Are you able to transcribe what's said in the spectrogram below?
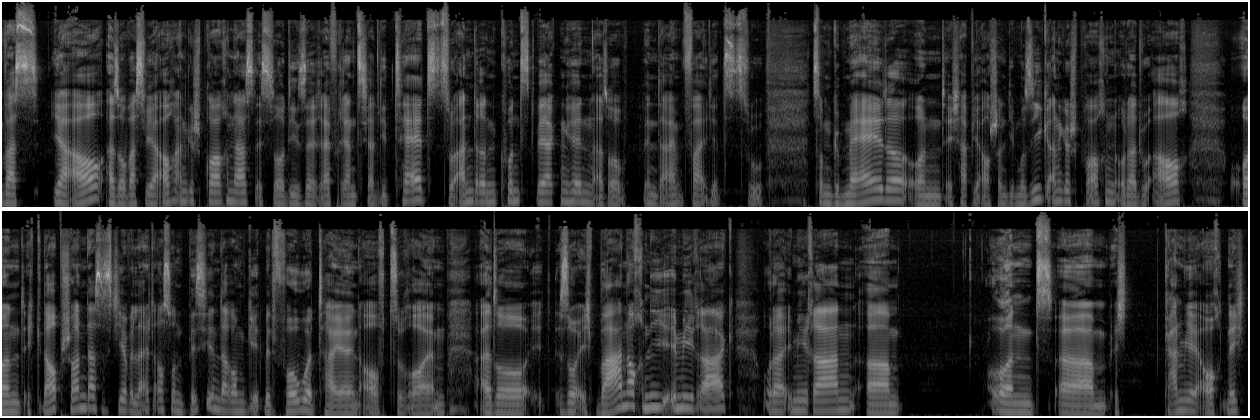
Was ja auch, also was ja auch angesprochen hast, ist so diese Referenzialität zu anderen Kunstwerken hin, also in deinem Fall jetzt zu, zum Gemälde und ich habe ja auch schon die Musik angesprochen oder du auch. Und ich glaube schon, dass es dir vielleicht auch so ein bisschen darum geht, mit Vorurteilen aufzuräumen. Also so, ich war noch nie im Irak oder im Iran ähm, und ähm, ich kann mir auch nicht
